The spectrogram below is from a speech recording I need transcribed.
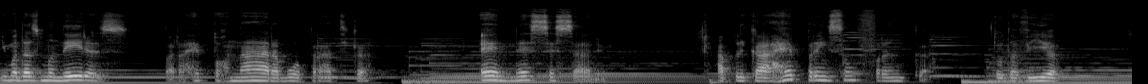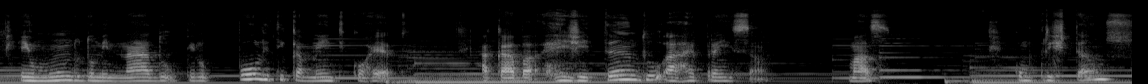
E uma das maneiras para retornar à boa prática é necessário aplicar a repreensão franca. Todavia, em um mundo dominado pelo politicamente correto, acaba rejeitando a repreensão. Mas como cristãos,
